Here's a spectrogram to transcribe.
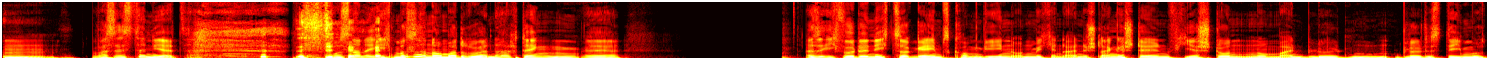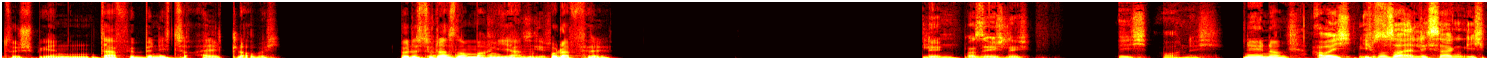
hm, was ist denn jetzt? Ich muss noch, ich muss da noch mal drüber nachdenken. Äh, also ich würde nicht zur Gamescom gehen und mich in eine Schlange stellen, vier Stunden, um ein blöden, blödes Demo zu spielen. Dafür bin ich zu alt, glaube ich. Würdest du das noch machen, Jan? Oder Phil? nee, also ich nicht. Ich auch nicht. Nee, ne? Aber ich, ich muss auch ehrlich sagen, ich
